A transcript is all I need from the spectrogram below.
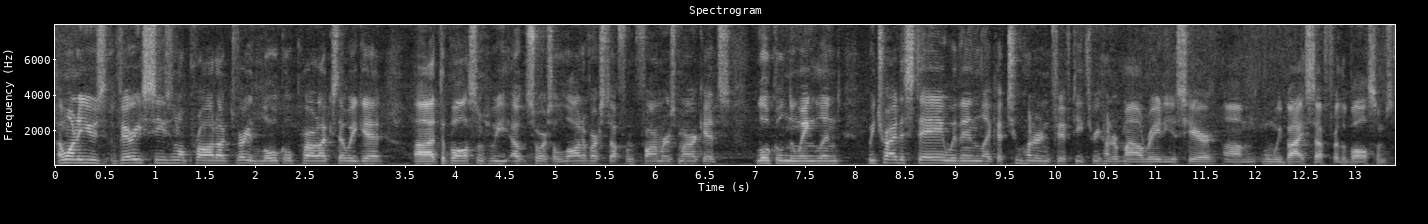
I want to use very seasonal product, very local products that we get. Uh, at the Balsams, we outsource a lot of our stuff from farmers markets, local New England. We try to stay within like a 250, 300 mile radius here um, when we buy stuff for the Balsams.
